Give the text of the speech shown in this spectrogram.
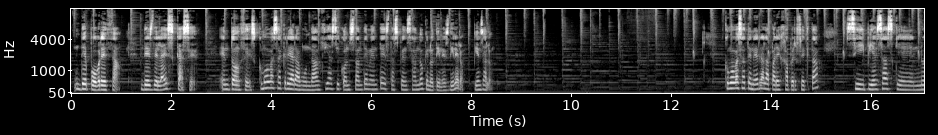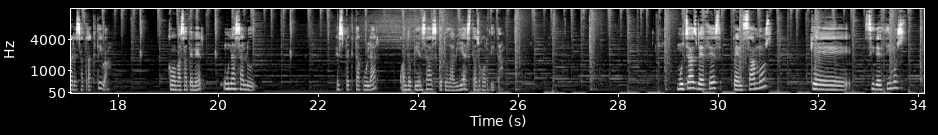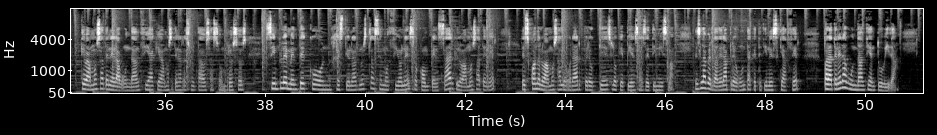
de pobreza, desde la escasez. Entonces, ¿cómo vas a crear abundancia si constantemente estás pensando que no tienes dinero? Piénsalo. ¿Cómo vas a tener a la pareja perfecta si piensas que no eres atractiva? ¿Cómo vas a tener una salud espectacular cuando piensas que todavía estás gordita? Muchas veces pensamos que si decimos que vamos a tener abundancia, que vamos a tener resultados asombrosos, simplemente con gestionar nuestras emociones o con pensar que lo vamos a tener, es cuando lo vamos a lograr, pero ¿qué es lo que piensas de ti misma? Es la verdadera pregunta que te tienes que hacer para tener abundancia en tu vida.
